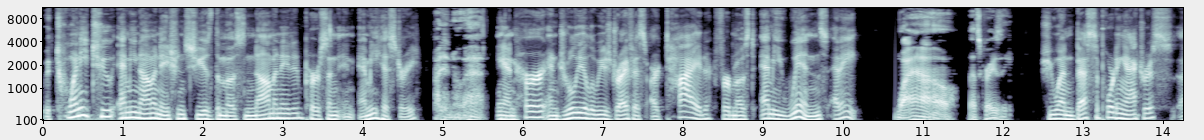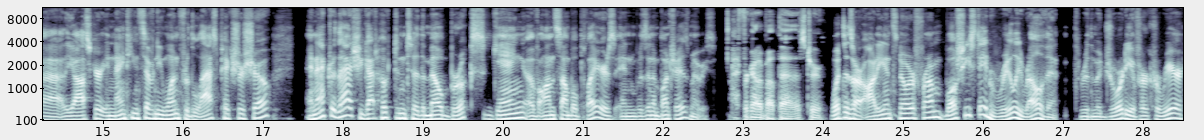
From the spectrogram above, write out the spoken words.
With 22 Emmy nominations, she is the most nominated person in Emmy history. I didn't know that. And her and Julia Louise Dreyfus are tied for most Emmy wins at eight. Wow, that's crazy. She won Best Supporting Actress, uh, the Oscar, in 1971 for The Last Picture Show. And after that, she got hooked into the Mel Brooks gang of ensemble players and was in a bunch of his movies. I forgot about that. That's true. What does our audience know her from? Well, she stayed really relevant through the majority of her career.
